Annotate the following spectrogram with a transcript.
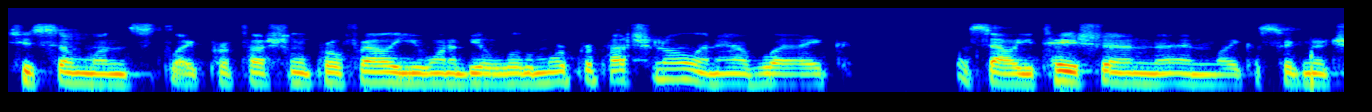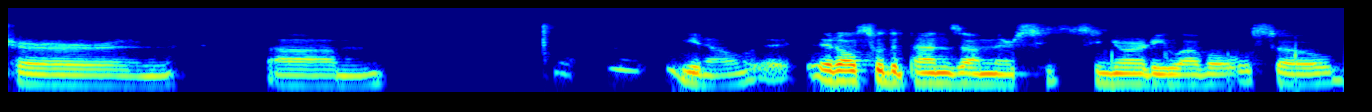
to someone's like professional profile, you want to be a little more professional and have like a salutation and like a signature and um, you know, it also depends on their seniority level. So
